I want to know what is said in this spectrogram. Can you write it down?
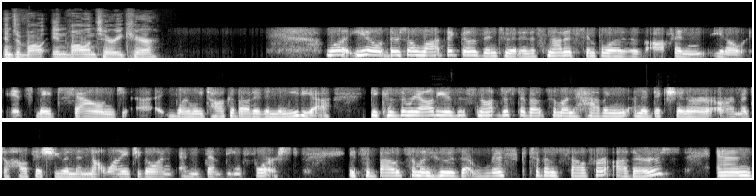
into vol- involuntary care? Well, you know, there's a lot that goes into it, and it's not as simple as is often, you know, it's made sound uh, when we talk about it in the media because the reality is it's not just about someone having an addiction or, or a mental health issue and then not wanting to go and, and them being forced. It's about someone who is at risk to themselves or others. And,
